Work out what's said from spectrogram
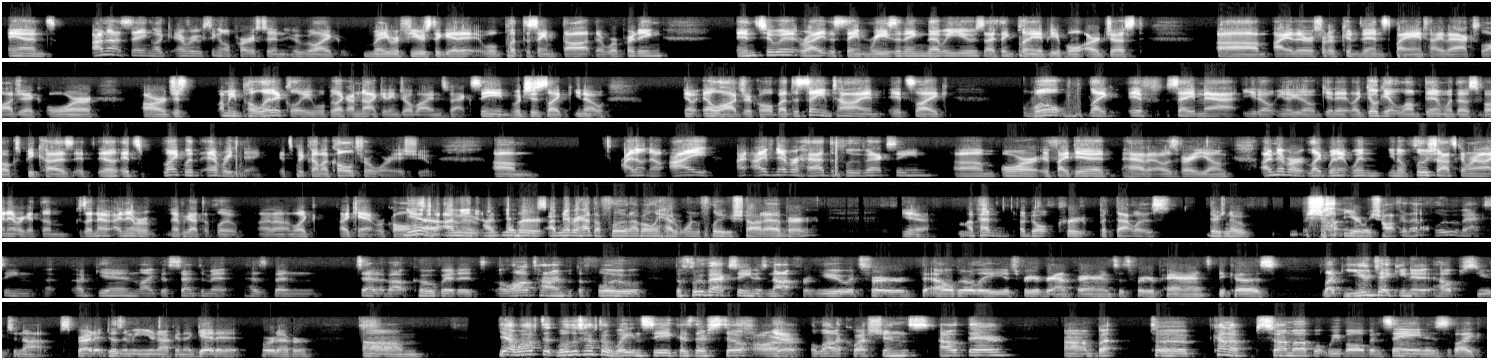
And i'm not saying like every single person who like may refuse to get it will put the same thought that we're putting into it right? The same reasoning that we use. I think plenty of people are just um, either sort of convinced by anti-vax logic or are just I mean politically will be like I'm not getting Joe Biden's vaccine, which is like, you know, you know illogical, but at the same time it's like will like if say Matt, you don't you know you don't get it, like you'll get lumped in with those folks because it it's like with everything. It's become a culture war issue. Um I don't know. I, I I've never had the flu vaccine, um, or if I did have it, I was very young. I've never like when it when you know flu shots come around, I never get them because I never I never never got the flu. I don't like I can't recall. yeah. I mean, I've never I've never had the flu, and I've only had one flu shot ever. yeah I've had adult croup, but that was there's no shot yearly shot for With The that. flu vaccine, uh, again, like the sentiment has been said about COVID. It's a lot of times with the flu, the flu vaccine is not for you. It's for the elderly. It's for your grandparents. It's for your parents because, like, you taking it helps you to not spread it. Doesn't mean you're not going to get it or whatever. Um, yeah, we'll have to. We'll just have to wait and see because there still are Yeah. a lot of questions out there. Um, but to kind of sum up what we've all been saying is like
